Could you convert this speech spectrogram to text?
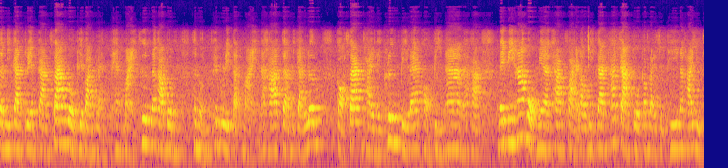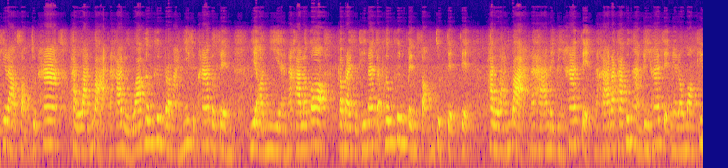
จะมีการเตรียมการสร้างโรงพยาบาลแหล่งแห่งใหม่ขึ้นนะคะบนถนนเพชรบุรีตัดใหม่นะคะจะมีการเริ่มก่อสร้างภายในครึ่งปีแรกของปีหน้านะคะ ในปี 56 เนี่ยทางฝ่ายเรามีการคาดการ์ตัวกำไรสุทธินะคะอยู่ที่ราว 2.5 พันล้านบาทนะคะหรือว่าเพิ่มขึ้นประมาณ 25% year on year นะคะแล้วก็กำไรสุทธิน่าจะเพิ่มขึ้นเป็น 2.77 พันล้านบาทนะคะในปี 57 นะคะ ราคาพื้นฐานปี 57 เนี่ยเรามองที่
